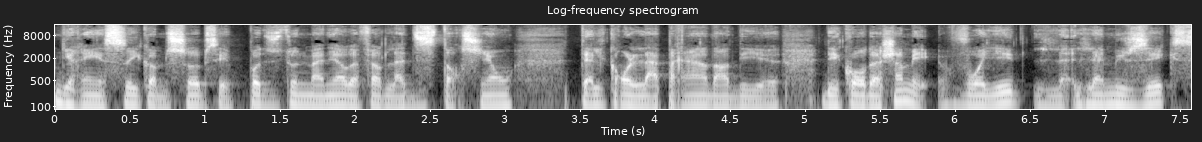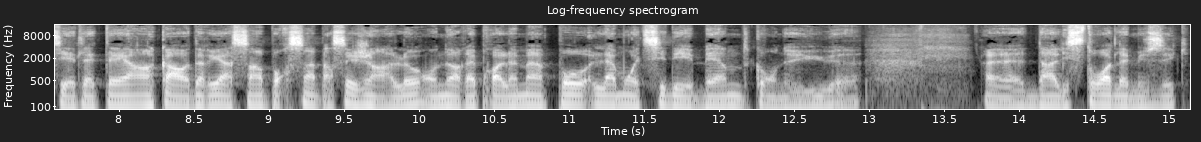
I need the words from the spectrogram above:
grincer comme ça. C'est pas du tout une manière de faire de la distorsion telle qu'on l'apprend dans des, euh, cours de chant. Mais voyez, la, musique, si elle était encadrée à 100% par ces gens-là, on n'aurait probablement pas la moitié des bands qu'on a eu euh, euh, dans l'histoire de la musique.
